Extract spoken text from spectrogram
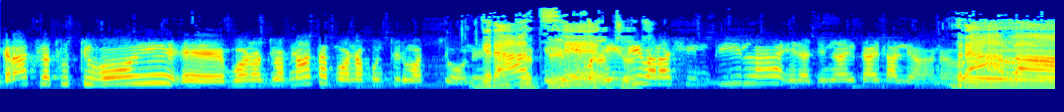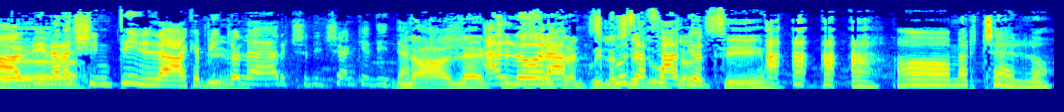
Grazie a tutti voi, eh, buona giornata, buona continuazione. Grazie. E ciao. viva la scintilla e la genialità italiana. Brava, Eh. viva la scintilla, capito Viva. Lerch, dice anche di te. No, Lerch, allora, stai tranquillo scusa seduto. Fabio. Sì? Ah, ah, ah, ah. Oh, Marcello.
